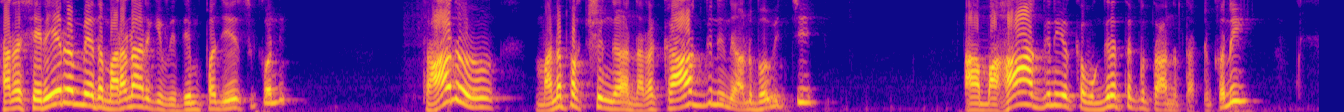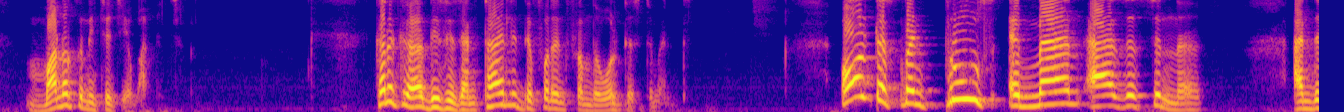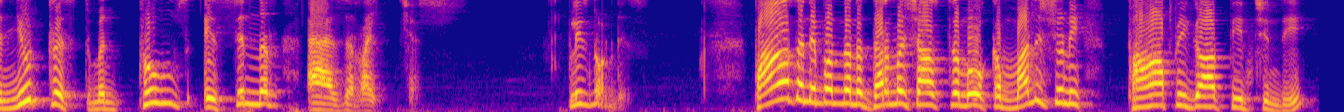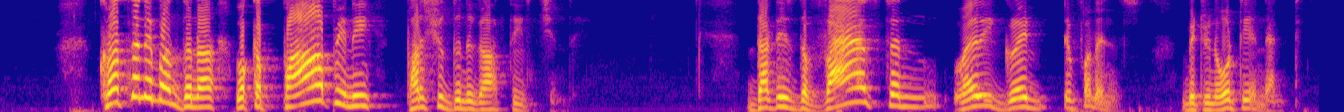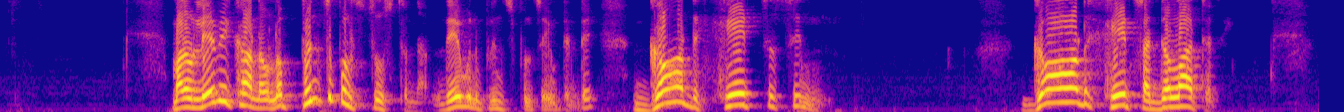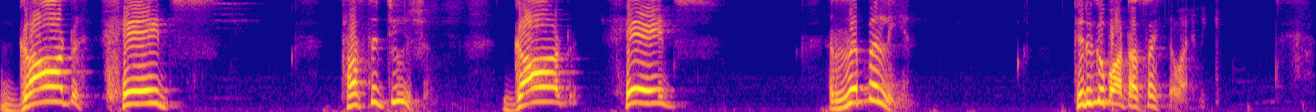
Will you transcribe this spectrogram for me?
తన శరీరం మీద మరణానికి విధింపజేసుకొని తాను మనపక్షంగా నరకాగ్నిని అనుభవించి ఆ మహా అగ్ని యొక్క ఉగ్రతకు తాను తట్టుకొని మనకు నిత్య జీవాన్నిచ్చాడు కనుక this is entirely different from the Old Testament Old Testament proves a man as a sinner and the New Testament proves a sinner as a righteous please note this పాత నిబంధన ధర్మశాస్త్రము ఒక మనుషుని పాపిగా తీర్చింది క్రొత్త నిబంధన ఒక పాపిని పరిశుద్ధునిగా తీర్చింది that is the vast and very great difference between OT and NT మనం లేవికాండంలో ప్రిన్సిపల్స్ చూస్తున్నాం. దేవుని ప్రిన్సిపల్స్ ఏమిటంటే God hates sin God hates adultery God hates prostitution God hates rebellion తిరుగుబాటు అసహ్యం ఆయనకి.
